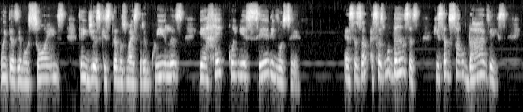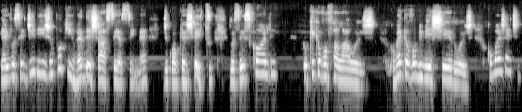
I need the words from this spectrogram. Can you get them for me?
muitas emoções, tem dias que estamos mais tranquilas, e é reconhecer em você essas, essas mudanças que são saudáveis. E aí você dirige um pouquinho, não é deixar ser assim, né? De qualquer jeito. Você escolhe. O que, que eu vou falar hoje? Como é que eu vou me mexer hoje? Como a gente.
